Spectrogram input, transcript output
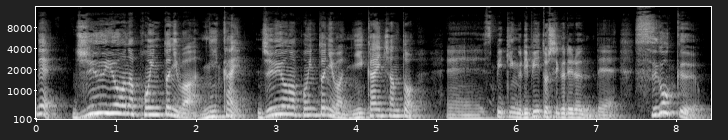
で、重要なポイントには2回、重要なポイントには2回ちゃんと、えースピーキングリピートしてくれるんで、すごく、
